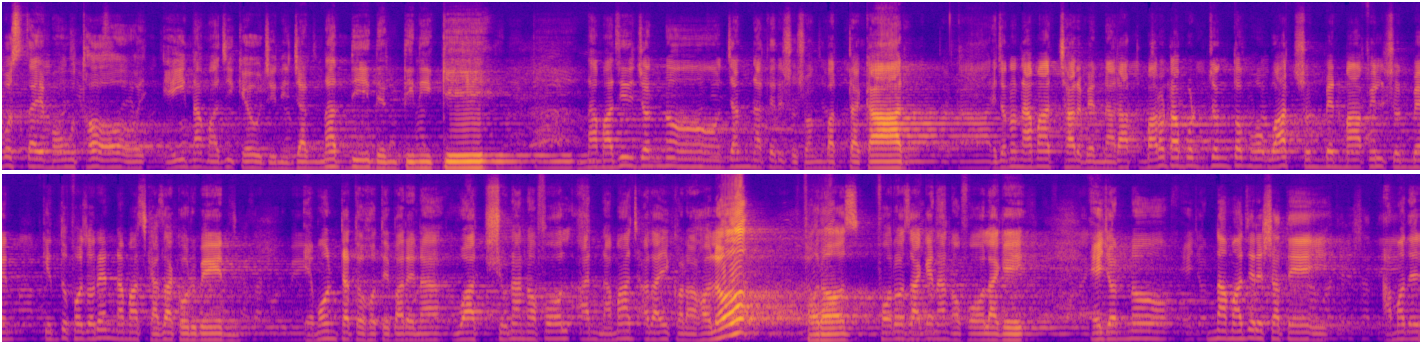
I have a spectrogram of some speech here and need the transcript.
অবস্থায় মৌত হয়, এই নামাজিকেও যিনি জান্নাত দিয়ে দেন, তিনি কে? নামাজির জন্য জান্নাতের সুসংবাদটা কার? এজন্য নামাজ ছাড়বেন না। রাত বারোটা পর্যন্ত ওয়াজ শুনবেন, মাহফিল শুনবেন, কিন্তু ফজরের নামাজ কাজা করবেন। এমনটা তো হতে পারে না। ওয়াজ শোনা নফল আর নামাজ আদায় করা হলো ফরজ। ফরজ আগে না নফল আগে? এই জন্য নামাজের সাথে আমাদের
